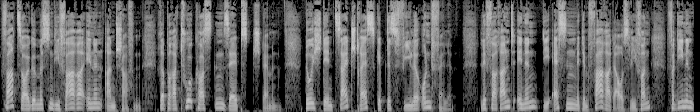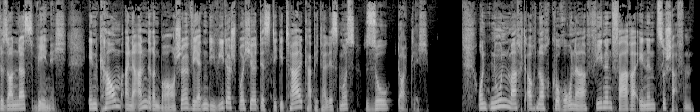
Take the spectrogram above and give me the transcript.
Fahrzeuge müssen die Fahrerinnen anschaffen, Reparaturkosten selbst stemmen. Durch den Zeitstress gibt es viele Unfälle. Lieferantinnen, die Essen mit dem Fahrrad ausliefern, verdienen besonders wenig. In kaum einer anderen Branche werden die Widersprüche des Digitalkapitalismus so deutlich. Und nun macht auch noch Corona vielen FahrerInnen zu schaffen.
